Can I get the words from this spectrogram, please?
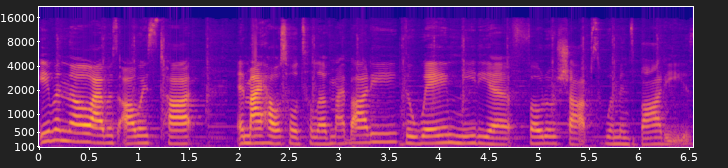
Even though I was always taught in my household to love my body, the way media photoshops women's bodies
